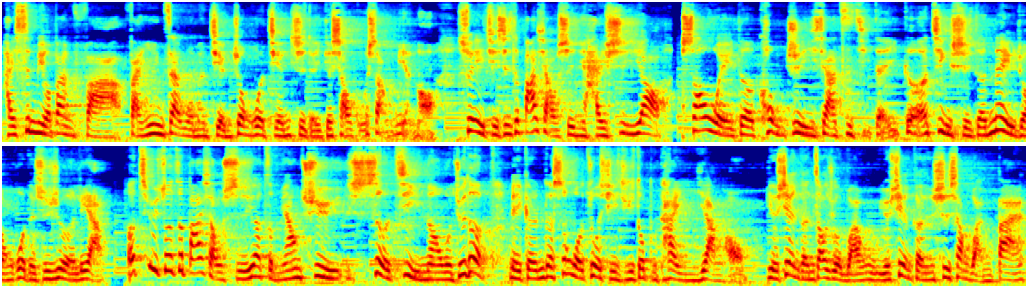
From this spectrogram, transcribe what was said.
还是没有办法反映在我们减重或减脂的一个效果上面哦。所以，其实这八小时你还是要稍微的控制一下自己的一个进食的内容或者是热量。而至于说这八小时要怎么样去设计呢？我觉得每个人的生活作息其实都不太一样哦。有些人可能朝九晚五，有些人可能是上晚班，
